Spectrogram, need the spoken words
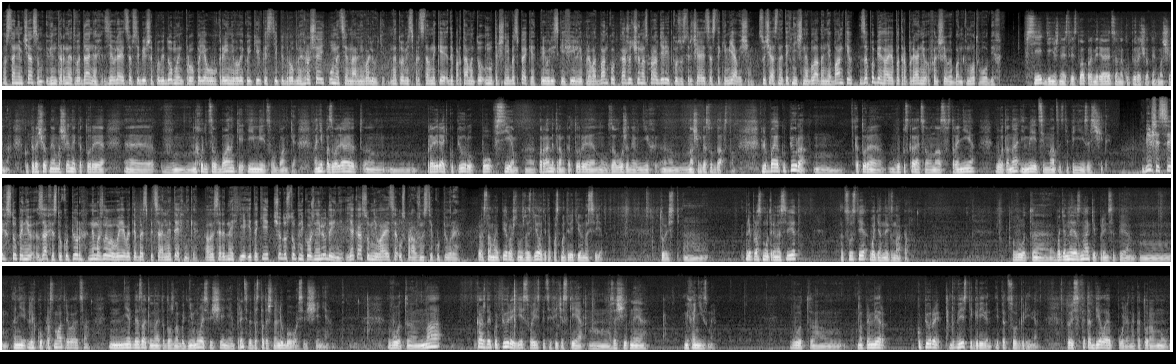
Останнім часом в інтернет-виданнях з'являється все більше повідомлень про появу в Україні великої кількості підробних грошей у національній валюті. Натомість представники департаменту внутрішньої безпеки Криворізької філії Приватбанку кажуть, що насправді рідко зустрічаються з таким явищем. Сучасне технічне обладнання банків запобігає потраплянню фальшивих банкнот в обіг. Все денежные средства промеряются на купюросчетных машинах. Купюросчетные машины, которые э, в- находятся в банке и имеются в банке, они позволяют м, проверять купюру по всем э, параметрам, которые ну, заложены в них э, нашим государством. Любая купюра, м, которая выпускается у нас в стране, вот, она имеет 17 степеней защиты. Більшість цих ступенів захисту купюр неможливо виявити без спеціальної техніки, але серед них є і такі, що доступні кожній людині, яка сумнівається у справжності купюри. Самое первое, что нужно сделать, это посмотреть ее на свет. То есть э, при просмотре на свет отсутствие водяных знаков. Вот, э, водяные знаки, в принципе, м, они легко просматриваются. Не обязательно это должно быть дневное освещение. В принципе, достаточно любого освещения. Вот, э, на каждой купюре есть свои специфические защитные механизмы. Вот, эм, например, купюры 200 гривен и 500 гривен. То есть это белое поле, на котором ну,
